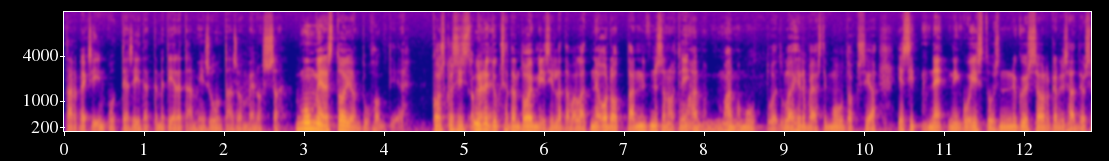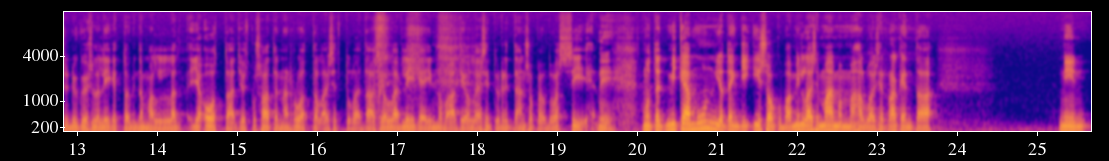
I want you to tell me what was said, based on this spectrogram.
tarpeeksi inputtia siitä, että me tiedetään, mihin suuntaan se on menossa. Mun mielestä toi on tuhon tie. Koska siis okay. yritykset toimii sillä tavalla, että ne odottaa, nyt ne sanoo, että niin. maailma, maailma muuttuu ja tulee hirveästi muutoksia, ja sitten ne niin kuin istuu sinne nykyisessä organisaatiossa nykyisellä liiketoimintamallilla ja odottaa, että jotkut saatenan ruottalaiset tulee taas jollain liikeinnovaatiolla ja sitten yritetään sopeutua siihen. Niin. Mutta mikä mun jotenkin iso kuva, millaisen maailman mä haluaisin rakentaa, niin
